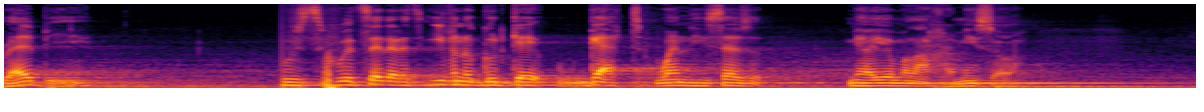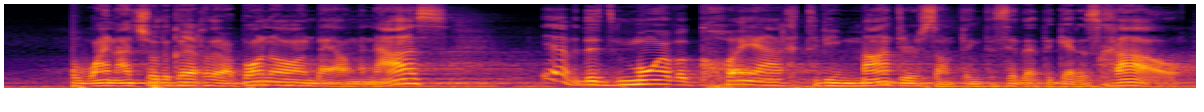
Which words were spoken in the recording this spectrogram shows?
Rebbe, who would say that it's even a good get, get when he says why not show the koyach of the Rabbanon by Almanas? Yeah, but it's more of a koyach to be matter something to say that the get is chal.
